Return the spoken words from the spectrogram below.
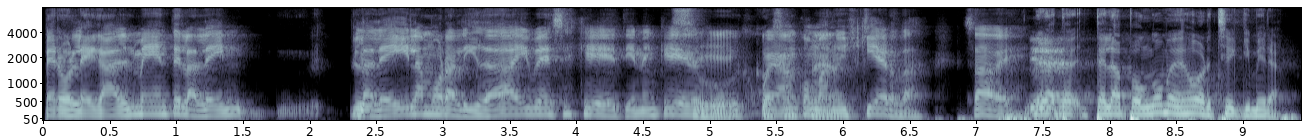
Pero legalmente la ley, la ley y la moralidad hay veces que tienen que Sí, juegan cosas con mano izquierda, ¿sabes? Mira, te, te la pongo mejor, Chiqui. Mira,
